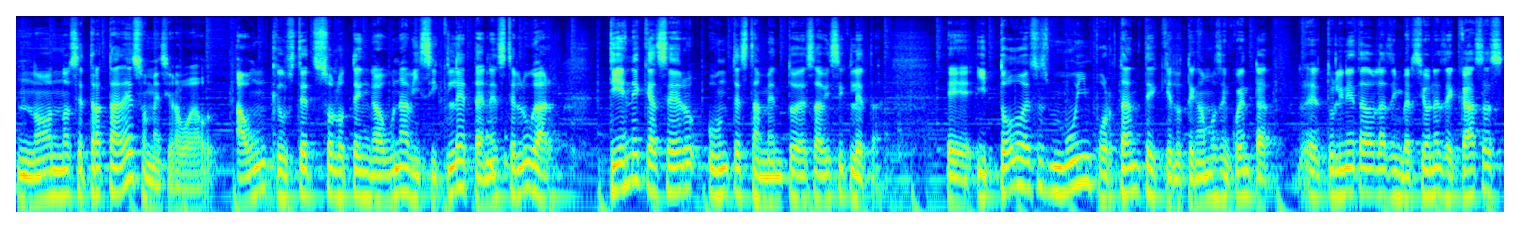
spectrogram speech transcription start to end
no, no se trata de eso, me decía el abogado. Aunque usted solo tenga una bicicleta en este lugar, tiene que hacer un testamento de esa bicicleta. Eh, y todo eso es muy importante que lo tengamos en cuenta. Eh, tú, Lineta, hablas de inversiones de casas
